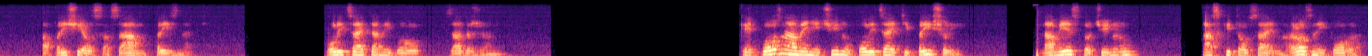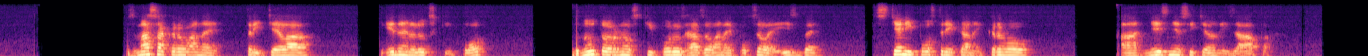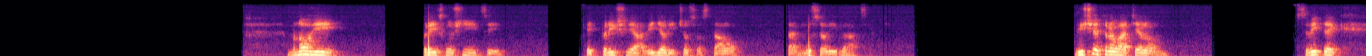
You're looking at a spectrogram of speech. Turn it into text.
a prišiel sa sám priznať. Policajtami bol zadržaný. Keď po oznámení činu policajti prišli na miesto činu, naskytol sa im hrozný pohľad. Zmasakrované tri tela, jeden ľudský plot, vnútornosti porozhadzované po celej izbe, steny postriekané krvou a neznesiteľný zápach. Mnohí príslušníci, keď prišli a videli, čo sa stalo, tak museli vrácať. Vyšetrovateľom Svitek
